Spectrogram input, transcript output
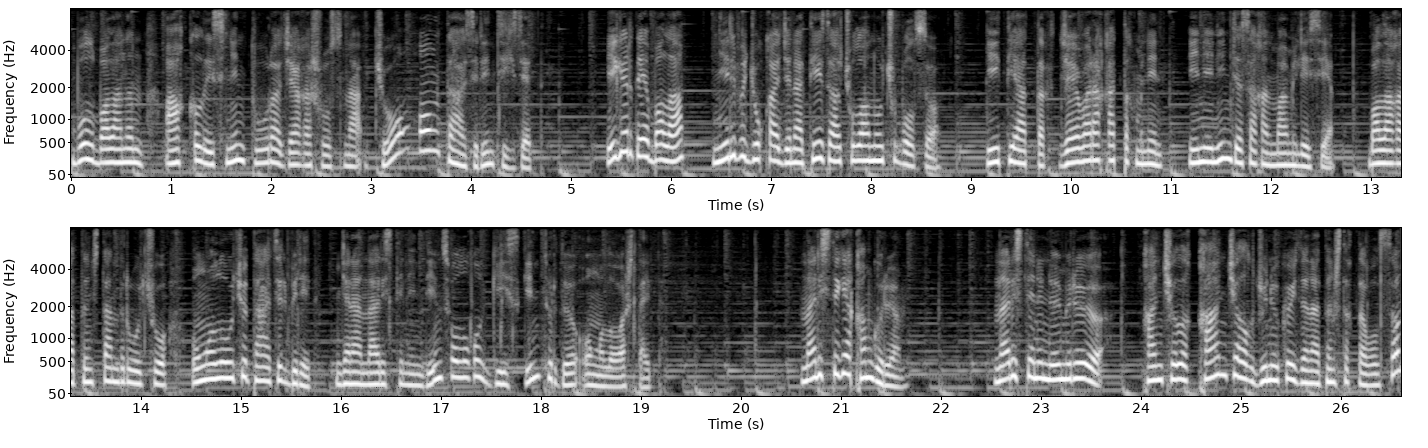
Бул баланын акыл эсинин туура жайгашуусуна чоң таасирин тийгизет. Эгерде бала нерви жука жана тез ачуулануучу болсо этияттык жайбаракаттык менен эненин жасаган мамилеси балага тынчтандыруучу оңолоочу таасир берет жана наристенин ден соолугу кескин түрдө оңоло баштайт. Наристеге кам көрүү наристенин өмүрү канчылык канчалык жөнөкөй жана тынчтыкта болсо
